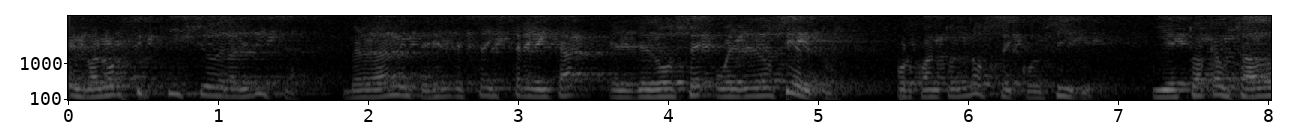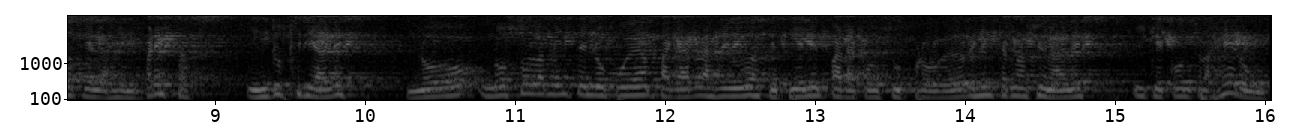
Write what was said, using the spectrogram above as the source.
El valor ficticio de la divisa verdaderamente es el de 6.30, el de 12 o el de 200, por cuanto no se consigue. Y esto ha causado que las empresas industriales no, no solamente no puedan pagar las deudas que tienen para con sus proveedores internacionales y que contrajeron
